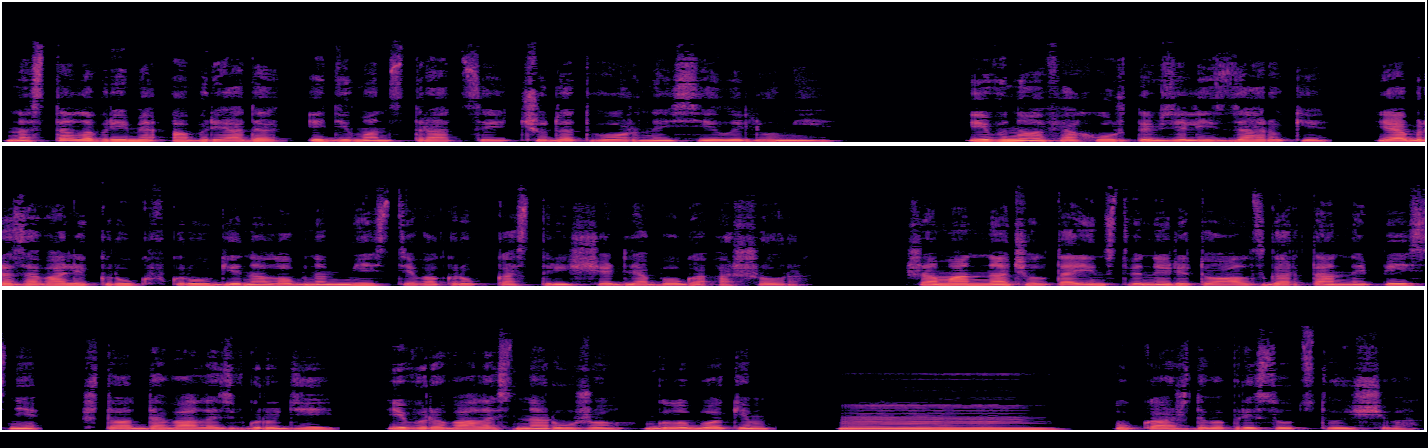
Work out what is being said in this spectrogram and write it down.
настало время обряда и демонстрации чудотворной силы Люмии. И вновь ахурты взялись за руки и образовали круг в круге на лобном месте вокруг кострища для бога Ашора. Шаман начал таинственный ритуал с гортанной песни, что отдавалось в груди и вырывалось наружу глубоким «м-м-м» у каждого присутствующего.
